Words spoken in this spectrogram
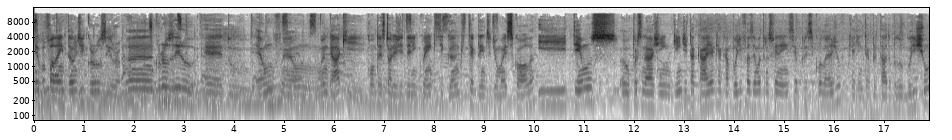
Eu vou falar então de Crow Zero. Uh, Crow Zero é do é um, é um mangá que conta a história de delinquentes e gangster dentro de uma escola. E temos o personagem Genji Takaya, que acabou de fazer uma transferência para esse colégio, que ele é interpretado pelo Gurishun.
